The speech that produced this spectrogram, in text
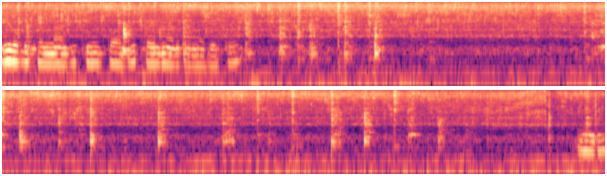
ಈರುಳ್ಳಿ ಚೆನ್ನಾಗಿ ಕೆಂಪಾಗಿ ಫ್ರೈ ಮಾಡ್ಕೊಳ್ಳಬೇಕು ನೋಡಿ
